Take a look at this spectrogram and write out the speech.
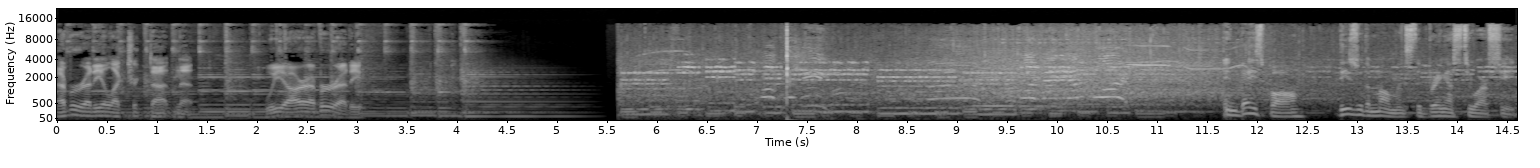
EverReadyElectric.net. We are Ever Ready. In baseball, these are the moments that bring us to our feet.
